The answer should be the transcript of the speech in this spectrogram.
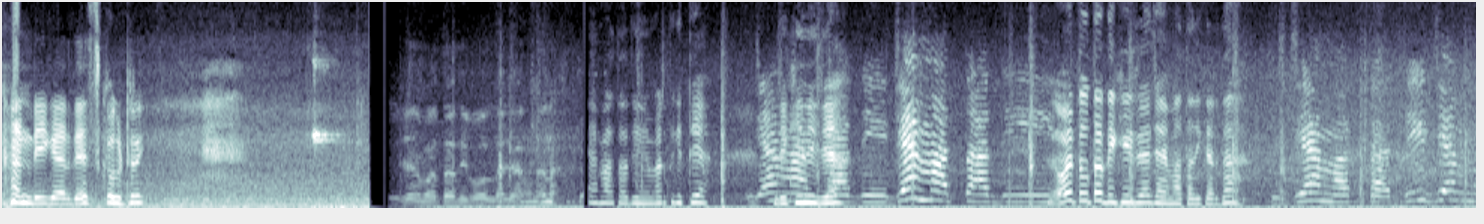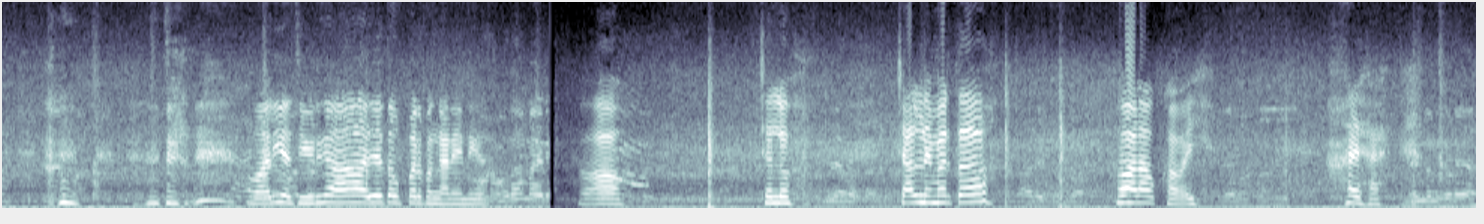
ਠੰਡੀ ਕਰਦੇ ਸਕੂਟਰੀ। ਮਾਤਾ ਦੀ ਬੋਲਦਾ ਜਾ ਹੁਣ ਨਾ? ਮਾਤਾ ਦੀ ਨਿਮਰਤ ਕਿੱਥੇ ਆ? ਜੈ ਦਿਖੀ ਨਹੀਂ ਰਿਹਾ। ਮਾਤਾ ਦੀ ਜੈ ਮਾਤਾ ਦੀ। ਓਏ ਤੂੰ ਤਾਂ ਦਿਖੀ ਰਿਹਾ ਜੈ ਮਾਤਾ ਦੀ ਕਰਦਾ। ਜੈ ਮਾਤਾ ਦੀ ਜੈ ਮਾ- ਵਾਲੀਆਂ ਸੀੜੀਆਂ ਆ, ਅਜੇ ਤਾਂ ਉੱਪਰ ਪੰਗਾ ਨਹੀਂ ਮੈਂ ਵਾਓ। ਚਲੋ ਚੱਲ ਨਿਮਰਤ। ਵਾਲਾ ਔਖਾ ਬਾਈ। ਹਾਏ ਹਾਏ। ਮੈਨੂੰ ਨਹੀਂ ਸੁਣਿਆ।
